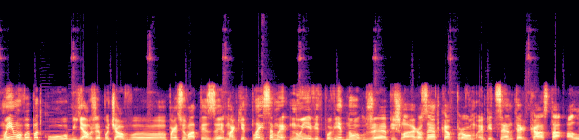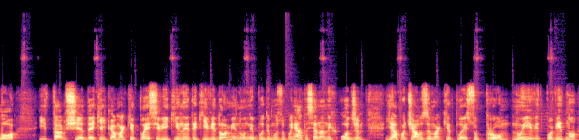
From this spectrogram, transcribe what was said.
В моєму випадку я вже почав е, працювати з маркетплейсами. Ну і відповідно вже пішла розетка, пром, епіцентр, каста, ало. І там ще декілька маркетплейсів, які не такі відомі. Ну не будемо зупинятися на них. Отже, я почав з маркетплейсу Prom. Ну і відповідно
